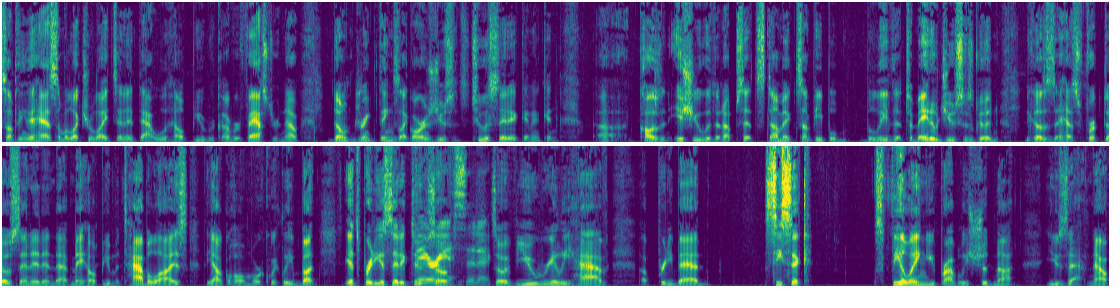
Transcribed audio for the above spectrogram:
something that has some electrolytes in it that will help you recover faster. Now, don't drink things like orange juice; it's too acidic and it can uh, cause an issue with an upset stomach. Some people believe that tomato juice is good because it has fructose in it, and that may help you metabolize the alcohol more quickly. But it's pretty acidic too. Very so, acidic. So if you really have a pretty bad seasick feeling, you probably should not use that. Now,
